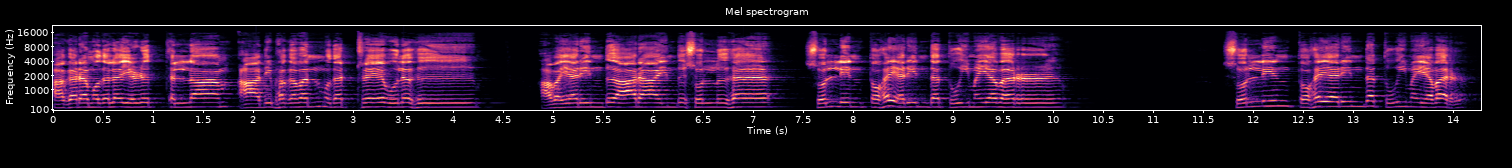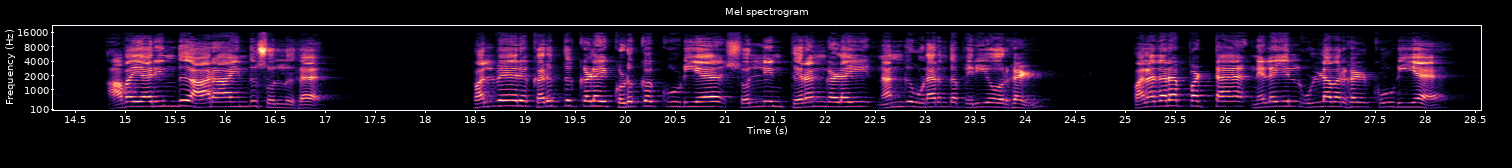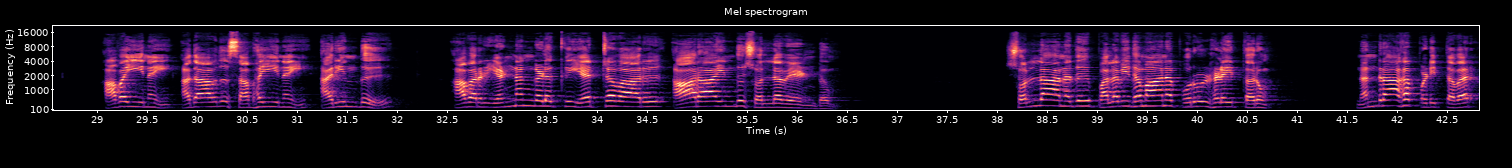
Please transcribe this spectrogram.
அகர முதல எழுத்தெல்லாம் ஆதிபகவன் முதற்றே உலகு. அவையறிந்து ஆராய்ந்து சொல்லுக சொல்லின் தொகையறிந்த தூய்மையவர். சொல்லின் தொகையறிந்த தூய்மையவர் அவையறிந்து ஆராய்ந்து சொல்லுக. பல்வேறு கருத்துக்களை கொடுக்கக்கூடிய சொல்லின் திறங்களை நன்கு உணர்ந்த பெரியோர்கள் பலதரப்பட்ட நிலையில் உள்ளவர்கள் கூடிய அவையினை அதாவது சபையினை அறிந்து அவர் எண்ணங்களுக்கு ஏற்றவாறு ஆராய்ந்து சொல்ல வேண்டும். சொல்லானது பலவிதமான பொருள்களை தரும். நன்றாக படித்தவர்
